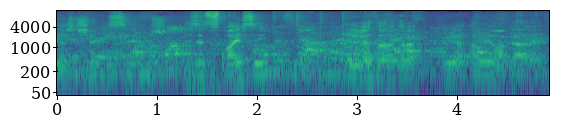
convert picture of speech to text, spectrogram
this chicken sandwich. Is it spicy? No. I thought I got it. We got, oh, we all got it.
